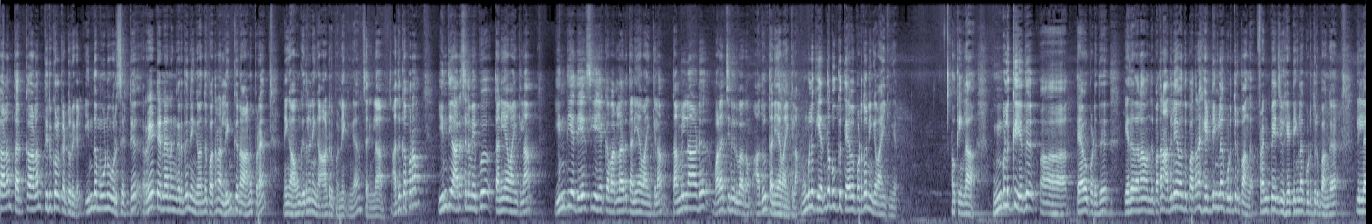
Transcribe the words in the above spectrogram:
காலம் தற்காலம் திருக்குறள் கட்டுரைகள். இந்த மூணு ஒரு செட்டு. ரேட் என்னென்னுங்கிறது நீங்கள் வந்து பார்த்தோன்னா லிங்க் நான் அனுப்புகிறேன் நீங்கள் அவங்க இதில் நீங்கள் ஆர்டர் பண்ணிக்கோங்க. சரிங்களா? அதுக்கப்புறம் இந்திய அரசியலமைப்பு தனியாக வாங்கிக்கலாம். இந்திய தேசிய இயக்க வரலாறு தனியாக வாங்கிக்கலாம். தமிழ்நாடு வளர்ச்சி நிர்வாகம் அதுவும் தனியாக வாங்கிக்கலாம். உங்களுக்கு எந்த புக்கு தேவைப்படுதோ நீங்கள் வாங்கிக்கோங்க. ஓகேங்களா? உங்களுக்கு எது தேவைப்படுது எது எதெல்லாம் வந்து பார்த்தோன்னா அதிலே வந்து பார்த்தோன்னா ஹெட்டிங்லாம் கொடுத்துருப்பாங்க. ஃப்ரண்ட் பேஜ் ஹெட்டிங்லாம் கொடுத்துருப்பாங்க. இல்லை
